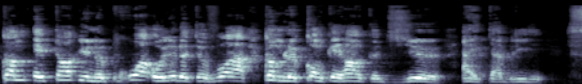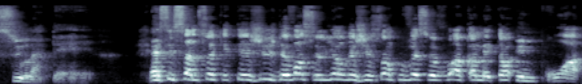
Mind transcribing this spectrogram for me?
comme étant une proie au lieu de te voir comme le conquérant que Dieu a établi sur la terre. Ainsi Samson qui était juge devant ce lion régissant pouvait se voir comme étant une proie.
